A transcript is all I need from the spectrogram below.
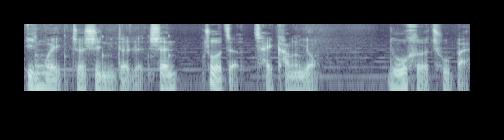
因为这是你的人生。作者蔡康永，如何出版？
